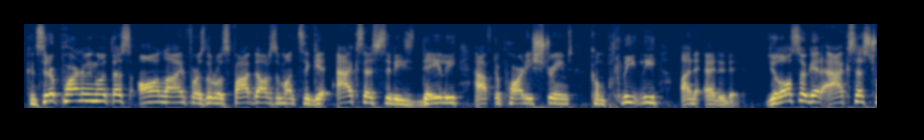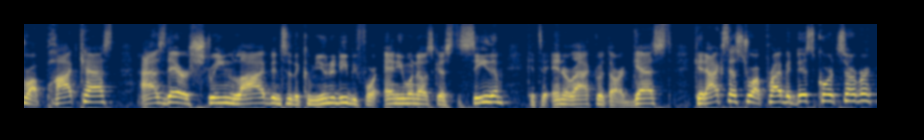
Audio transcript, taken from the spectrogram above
Consider partnering with us online for as little as $5 a month to get access to these daily after party streams completely unedited. You'll also get access to our podcast as they are streamed live into the community before anyone else gets to see them, get to interact with our guests, get access to our private Discord server,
